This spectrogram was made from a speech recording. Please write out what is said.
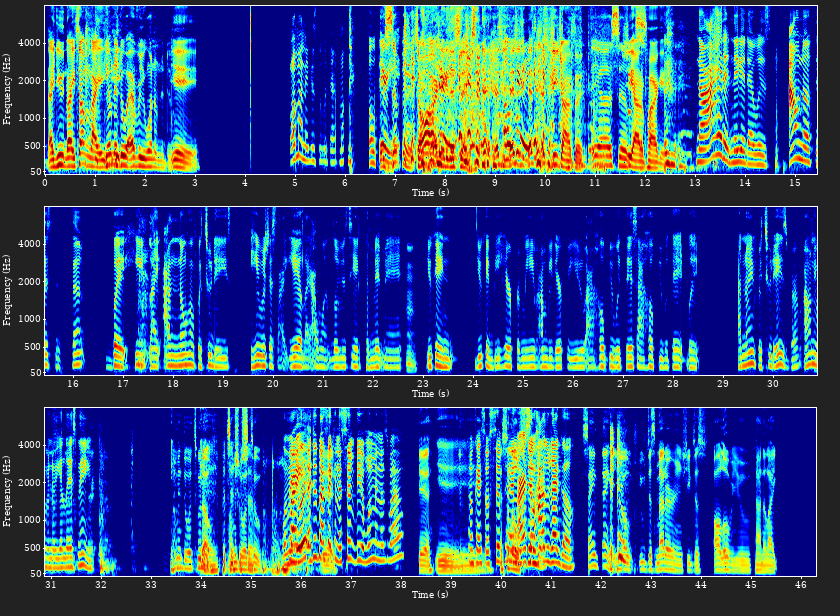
like you like something like Get him to do whatever you want him to do. Yeah. All my niggas do with that. mo- Oh, They period. simping. So all her niggas is simps. That's, Oh, that's, period. that's, that's what she trying to say. They are simps. She out of pocket. No, I had a nigga that was I don't know if this is simp, but he like I've known him for two days. He was just like, Yeah, like I want loyalty and commitment. Mm. You can you can be here for me. I'm gonna be there for you. I help you with this, I help you with that. But I know you for two days, bro. I don't even know your last name. Women do it too, though. Yeah, potential Women do simp. it too. Women right. do it? I just about to say, can a simp be a woman as well? Yeah. Yeah. Okay, so simp It's a has little- All right, so how do that go? Same thing. You know, you just met her and she just all over you, kind of like.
